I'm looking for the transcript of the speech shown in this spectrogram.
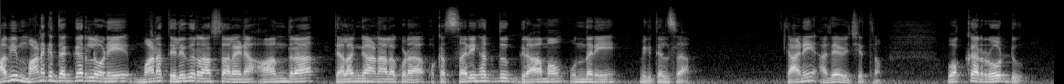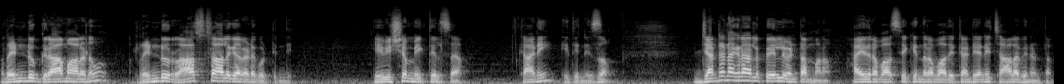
అవి మనకి దగ్గరలోనే మన తెలుగు రాష్ట్రాలైన ఆంధ్ర తెలంగాణలో కూడా ఒక సరిహద్దు గ్రామం ఉందని మీకు తెలుసా? కానీ అదే విచిత్రం. ఒక్క రోడ్డు రెండు గ్రామాలను రెండు రాష్ట్రాలుగా విడగొట్టింది. ఈ విషయం మీకు తెలుసా? కానీ ఇది నిజం. జంట నగరాల పేర్లు వింటాం మనం. హైదరాబాద్ సికింద్రాబాద్ ఇట్లాంటివన్నీ చాలా వినుంటాం.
